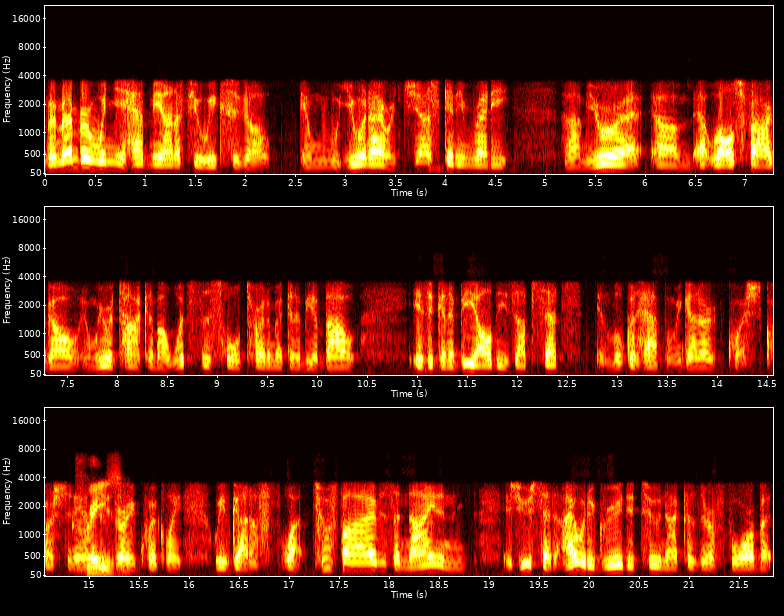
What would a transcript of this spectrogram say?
remember when you had me on a few weeks ago, and you and I were just getting ready. Um, you were at, um, at Wells Fargo, and we were talking about what's this whole tournament going to be about. Is it going to be all these upsets? And look what happened. We got our question, question Crazy. answered very quickly. We've got a what two fives, a nine, and as you said, I would agree with you too. Not because there are four, but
